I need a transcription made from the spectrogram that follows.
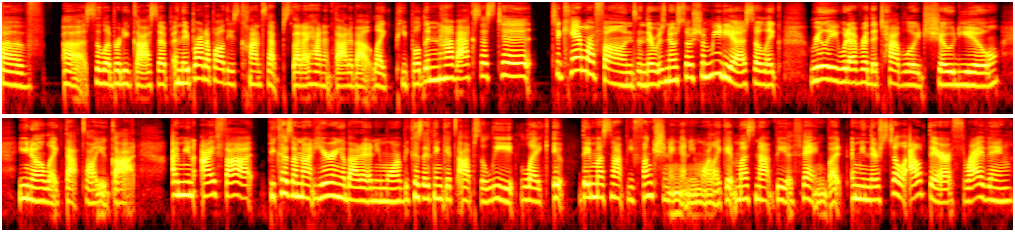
of uh, celebrity gossip. And they brought up all these concepts that I hadn't thought about, like people didn't have access to to camera phones and there was no social media so like really whatever the tabloid showed you you know like that's all you got i mean i thought because i'm not hearing about it anymore because i think it's obsolete like it they must not be functioning anymore like it must not be a thing but i mean they're still out there thriving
